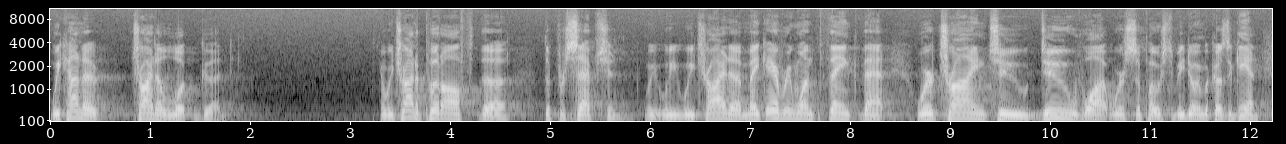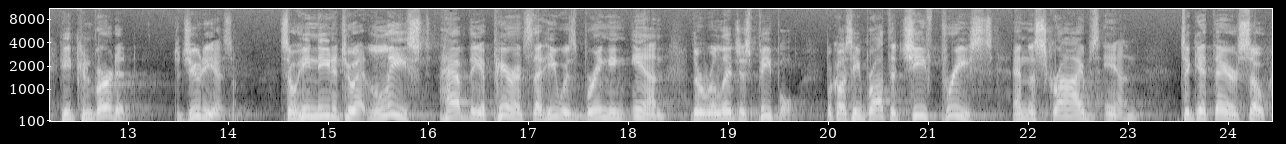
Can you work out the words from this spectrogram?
we kind of try to look good. And we try to put off the, the perception. We, we, we try to make everyone think that we're trying to do what we're supposed to be doing because, again, he'd converted to Judaism. So he needed to at least have the appearance that he was bringing in the religious people because he brought the chief priests and the scribes in to get there. So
